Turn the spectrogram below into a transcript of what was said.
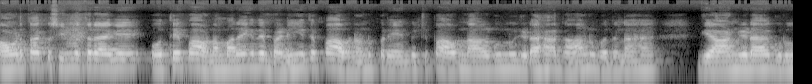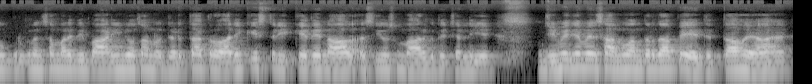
ਆਉਣ ਤੱਕ ਸੀਮਤ ਰਹਿ ਗਏ। ਉੱਥੇ ਭਾਵਨਾ ਮਹਾਰਾਜ ਕਹਿੰਦੇ ਬਣੀ ਹੈ ਤੇ ਭਾਵਨਾ ਨੂੰ ਪ੍ਰੇਮ ਵਿੱਚ ਭਾਵ ਨਾਲ ਉਹਨੂੰ ਜਿਹੜਾ ਹੈ ਅਗਾਂਹ ਨੂੰ ਵਧਣਾ ਹੈ। ਗਿਆਨ ਜਿਹੜਾ ਗੁਰੂ ਗੁਰੂ ਗ੍ਰੰਥ ਸਾਹਿਬ ਮਹਾਰਾਜ ਦੀ ਬਾਣੀ ਜੋ ਤੁਹਾਨੂੰ ਦ੍ਰਿੜਤਾ ਕਰਵਾ ਰਹੀ, ਕਿਸ ਤਰੀਕੇ ਦੇ ਨਾਲ ਅਸੀਂ ਉਸ ਮਾਰਗ ਤੇ ਚੱਲੀਏ। ਜਿਵੇਂ ਜਿਵੇਂ ਸਾਨੂੰ ਅੰਦਰ ਦਾ ਭੇਜ ਦਿੱਤਾ ਹੋਇਆ ਹੈ,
